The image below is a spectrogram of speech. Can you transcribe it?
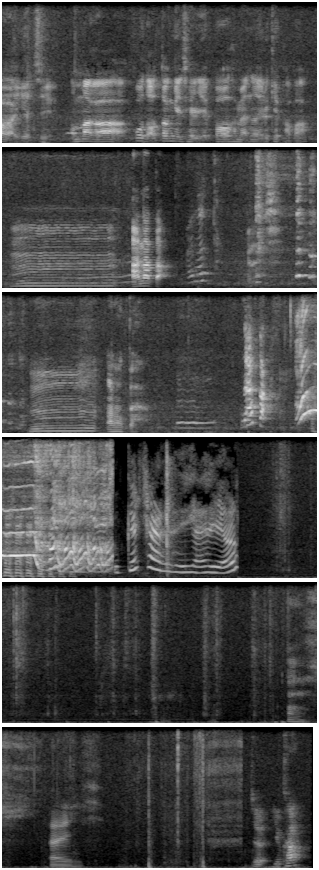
아빠가 얘기했지. 엄마가 꽃 어떤 게 제일 예뻐 하면은 이렇게 봐봐. 음, 안 왔다. 그렇지. 음, 안 왔다. 음, 나다. 어떻게 잘해요? 에이씨. 에이씨. 저 유카?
